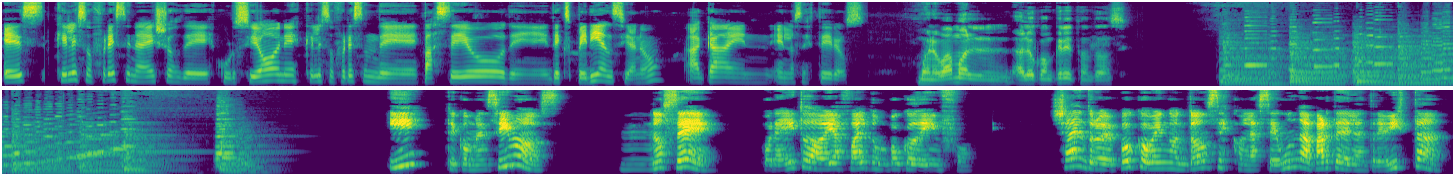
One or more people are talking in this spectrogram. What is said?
es qué les ofrecen a ellos de excursiones, qué les ofrecen de paseo, de, experiencia, ¿no? Acá en, en los esteros. Bueno, vamos al, a lo concreto entonces. ¿Y? ¿Te convencimos? No sé. Por ahí todavía falta un poco de info. Ya dentro de poco vengo entonces con la segunda parte de la entrevista.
